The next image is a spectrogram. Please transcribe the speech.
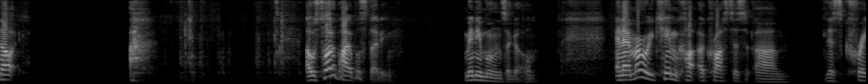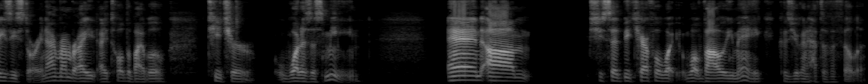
Now, I was taught a Bible study many moons ago, and I remember we came across this um, this crazy story. And I remember I, I told the Bible teacher, "What does this mean?" And um, she said, "Be careful what what vow you make, because you're going to have to fulfill it."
